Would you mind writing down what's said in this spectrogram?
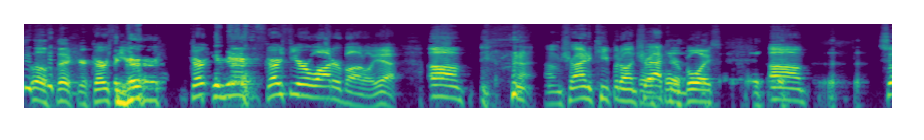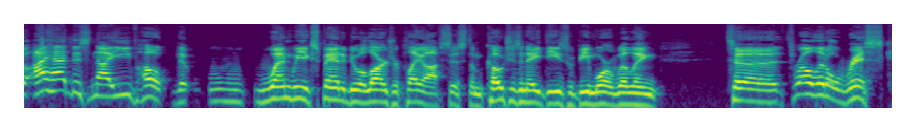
little thicker. Girthier. Girth, girth. Girthier water bottle, yeah. Um, I'm trying to keep it on track here, boys. Um, so I had this naive hope that w- when we expanded to a larger playoff system, coaches and ADs would be more willing – to throw a little risk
